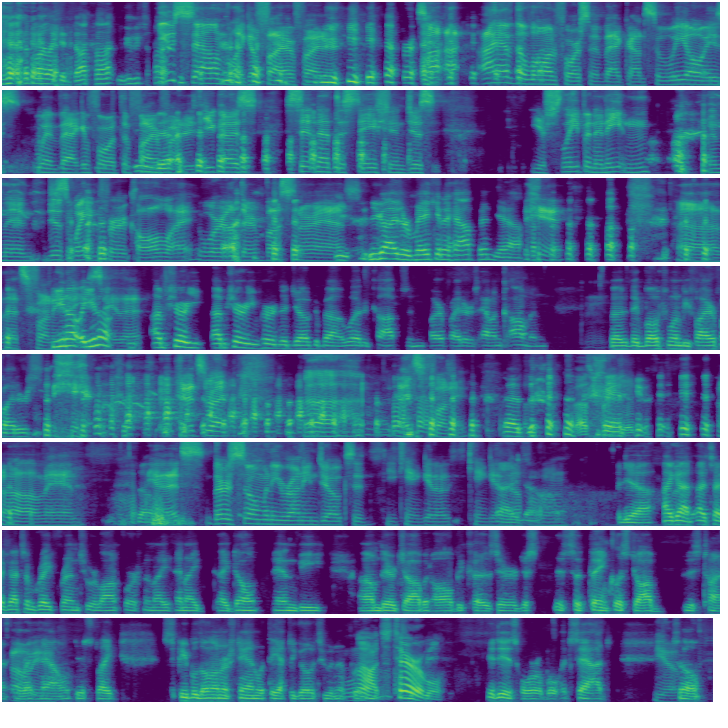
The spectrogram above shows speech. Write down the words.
That's why I like to duck hunt goose hunt. You sound like a firefighter. yeah, right. So I, I have the law enforcement background, so we always went back and forth with the Yeah. firefighters. You guys sitting at the station, just you're sleeping and eating, and then just waiting for a call while we're out there busting our you, ass. you guys are making it happen. Yeah, Yeah, uh, that's funny. You know- that you know- say that. I'm sure you I'm sure you've heard the joke about what cops and firefighters have in common. But they both want to be firefighters. Yeah, that's right. Uh, that's funny. That's, That's pretty good. Oh man, so, yeah. It's there's so many running jokes that you can't get a, can't get I enough of them. Yeah i got I got some great friends who are law enforcement and i and i, I don't envy um, their job at all because they're just it's a thankless job this time Oh, right yeah. now just like s- people don't understand what they have to go through and no, it's terrible. it is horrible it's sad Yeah. so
